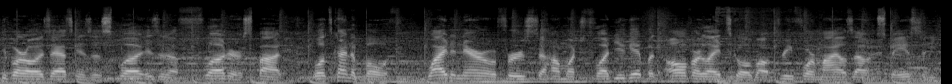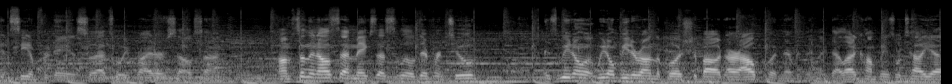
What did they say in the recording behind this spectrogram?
People are always asking, is it a flood, is it a flood or a spot? Well, it's kind of both. Wide and narrow refers to how much flood you get, but all of our lights go about three, four miles out in space, and you can see them for days. So that's what we pride ourselves on. Um, something else that makes us a little different too is we don't we don't beat around the bush about our output and everything like that. A lot of companies will tell you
